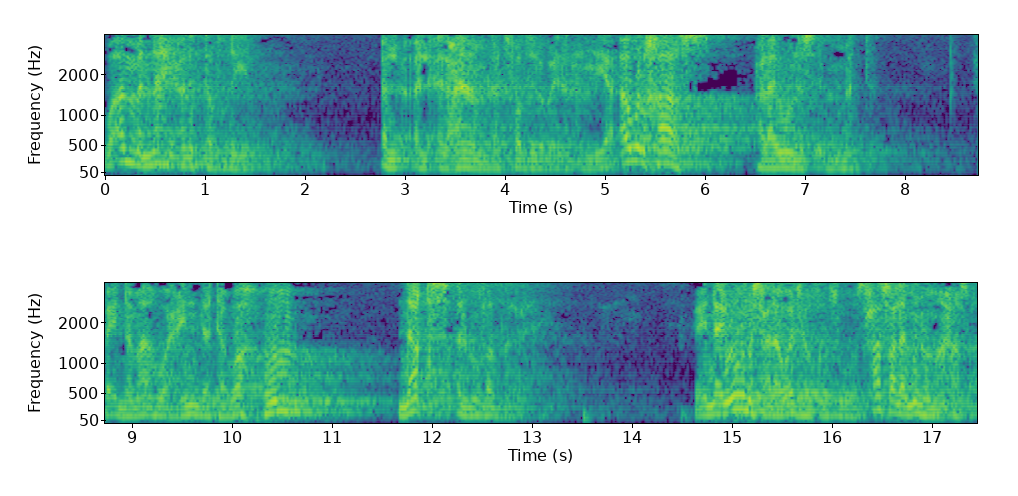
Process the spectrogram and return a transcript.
وأما النهي عن التفضيل العام لا تفضل بين الأنبياء أو الخاص على يونس بن متى فإنما هو عند توهم نقص المفضل عليه. فإن يونس على وجه الخصوص حصل منه ما حصل.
